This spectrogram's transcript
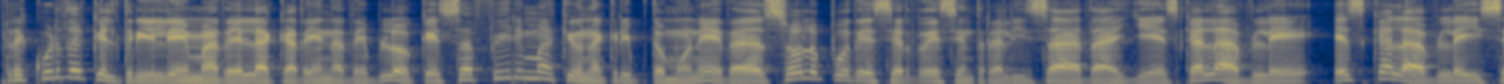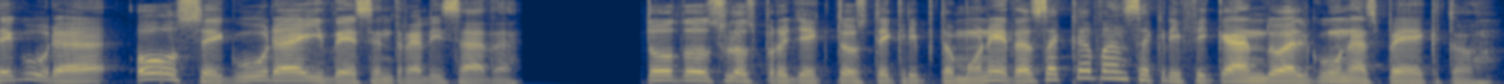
Recuerda que el trilema de la cadena de bloques afirma que una criptomoneda solo puede ser descentralizada y escalable, escalable y segura, o segura y descentralizada. Todos los proyectos de criptomonedas acaban sacrificando algún aspecto.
